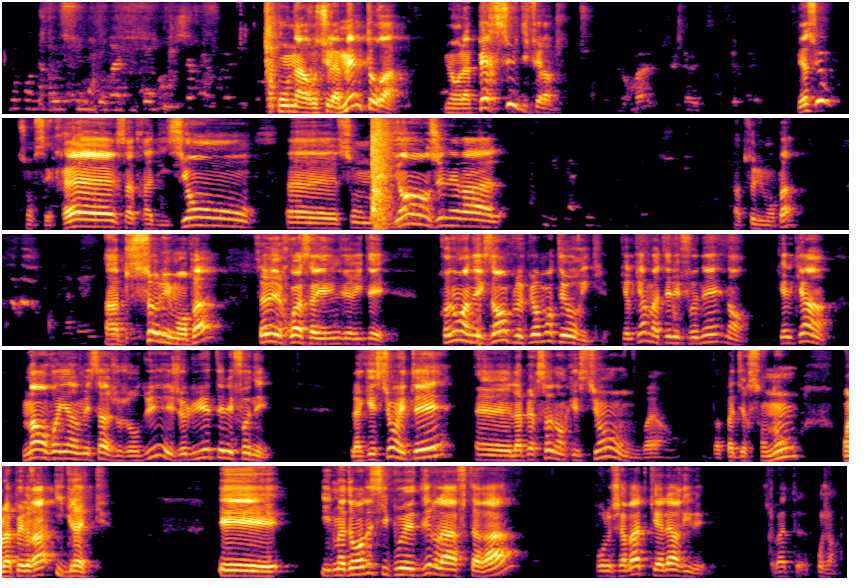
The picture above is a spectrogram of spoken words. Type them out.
Donc on a reçu une Torah différente chacun. On a reçu la même Torah, mais on l'a perçue différemment. Normal. Bien sûr, son sechel, sa tradition, euh, son ambiance générale. Absolument pas. Absolument pas. Ça veut dire quoi, ça, il y a une vérité? Prenons un exemple purement théorique. Quelqu'un m'a téléphoné, non, quelqu'un m'a envoyé un message aujourd'hui et je lui ai téléphoné. La question était, euh, la personne en question, voilà, on ne va pas dire son nom, on l'appellera Y. Et il m'a demandé s'il pouvait dire la Haftara pour le Shabbat qui allait arriver, Shabbat prochain.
